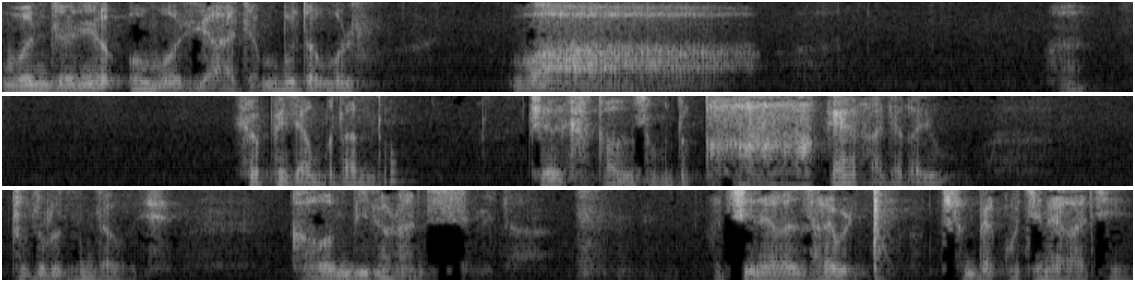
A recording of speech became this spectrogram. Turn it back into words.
원전이 어머니 아자 무덤을 와 협회장보다도 제일 가까운 소문도 크게 가져가지고 두드러진다고 그 미련한 짓입니다. 그 지내간 사람을 춤 뱉고 지내가지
